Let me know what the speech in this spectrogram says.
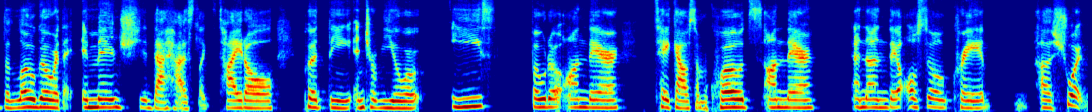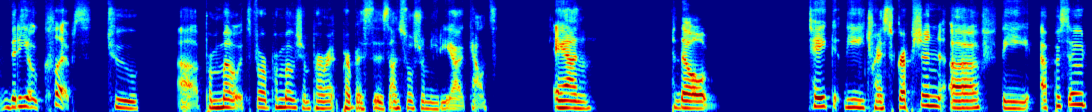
the logo or the image that has like title put the interviewee's photo on there take out some quotes on there and then they also create a short video clips to uh, promote for promotion purposes on social media accounts and they'll take the transcription of the episode,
